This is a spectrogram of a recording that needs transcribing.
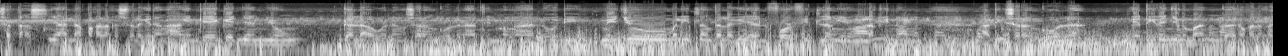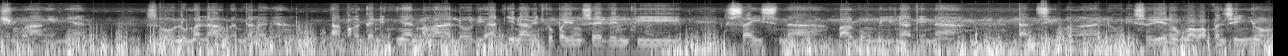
sa taas niya, napakalakas talaga ng hangin. Kaya ganyan yung galawan ng saranggola natin mga Lodi. Medyo maliit lang talaga yan, 4 feet lang yung laki ng ating saranggola. Kaya tingnan nyo naman kung gaano kalakas yung hangin yan. So lumalaban talaga. Napakaganit niyan mga Lodi. At ginamit ko pa yung 70 size na bagong bili natin na tansi mga Lodi. So yun o, kung mapapansin nyo,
